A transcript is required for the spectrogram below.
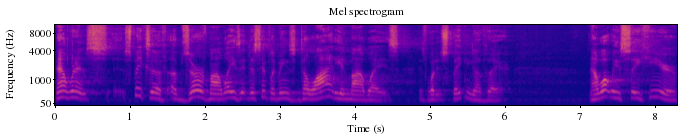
Now, when it speaks of observe my ways, it just simply means delight in my ways, is what it's speaking of there. Now, what we see here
